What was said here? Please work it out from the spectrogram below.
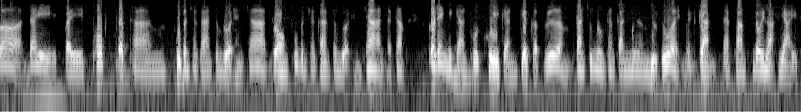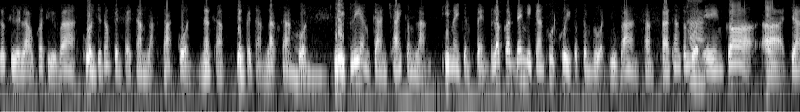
ก็ได้ไปพบกับทางผู้บัญชาการตำรวจแห่งชาติ รองผู้บัญชาการตำรวจแห่งชาตินะครับ ก็ได้มีการพูดคุยกันเกี่ยวกับเรื่องการชุมนุมทางการเมืองอยู่ด้วยเหมือนกันนะครับ โดยหลักใหญ่ก็คือเราก็ถือว่าควรจะต้องเป็นไปตามหลักสากลนะครับ เป็นไปตามหลักสากล หลีกเลี่ยงการใช้กำลังที่ไม่จำเป็น แล้วก็ได้มีการพูดคุยกับตำรวจอยู่บ้างครับทางตำรวจเองก็จะ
